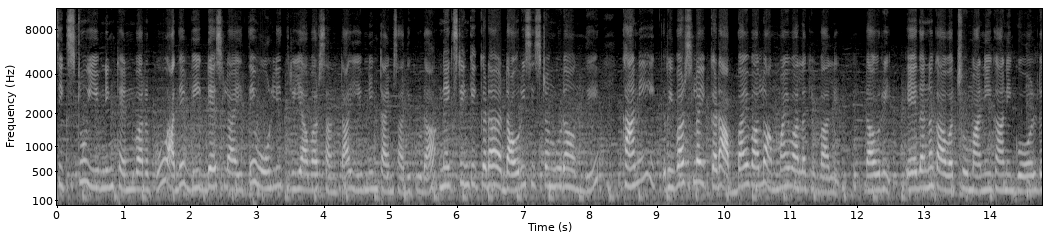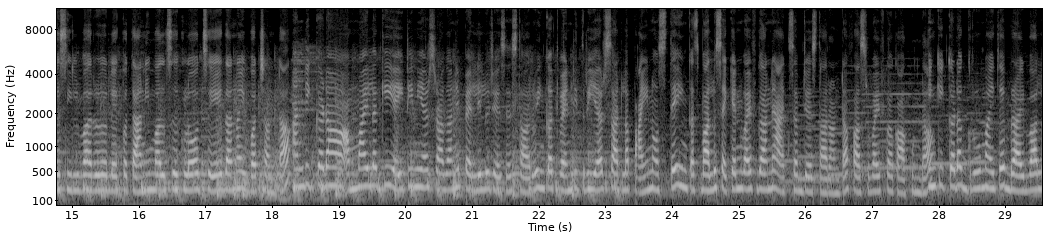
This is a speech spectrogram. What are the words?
six to evening ten వరకు. అదే వీక్ డేస్లో అయితే ఓన్లీ త్రీ అవర్స్ అంట ఈవినింగ్ టైమ్స్ అది కూడా. నెక్స్ట్ ఇంక ఇక్కడ డౌరీ సిస్టమ్ కూడా ఉంది. కానీ రివర్స్లో ఇక్కడ అబ్బాయి వాళ్ళు అమ్మాయి వాళ్ళకి ఇవ్వాలి డౌరీ ఏదన్నా కావచ్చు మనీ కానీ గోల్డ్ సిల్వర్ లేకపోతే అనిమల్స్ క్లోత్స్ ఏదన్నా ఇవ్వచ్చు అంట అండ్ ఇక్కడ అమ్మాయిలకి ఎయిటీన్ ఇయర్స్ రాగానే పెళ్ళిళ్ళు చేసేస్తారు. ఇంకా ట్వంటీ త్రీ ఇయర్స్ అట్లా పైన వస్తే ఇంకా వాళ్ళు సెకండ్ వైఫ్ గానే యాక్సెప్ట్ చేస్తారంట ఫస్ట్ వైఫ్ గా కాకుండా ఇంక ఇక్కడ గ్రూమ్ అయితే బ్రైడ్ వాళ్ళ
